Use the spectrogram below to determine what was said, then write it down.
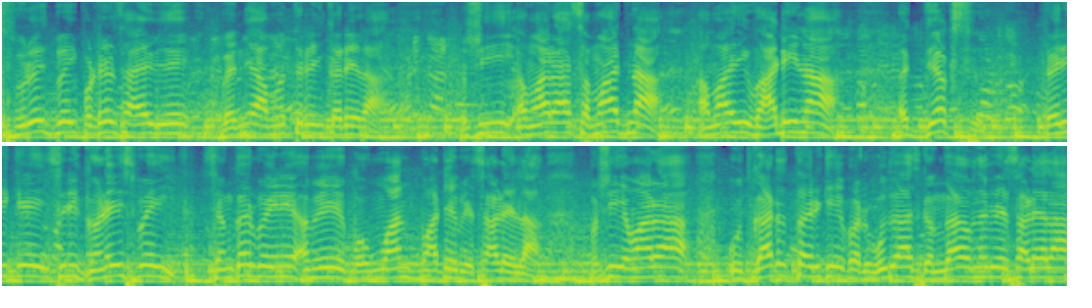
સુરેશભાઈ પટેલ સાહેબે બંને આમંત્રણ કરેલા. પછી અમારા સમાજના, અમારી વાડીના અધ્યક્ષ તરીકે શ્રી ગણેશભાઈ શંકરભાઈને અમે બહુમાન માટે બેસાડેલા. પછી અમારા ઉદ્ઘાટક તરીકે પ્રભુદાસ ગંગારામને બેસાડેલા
